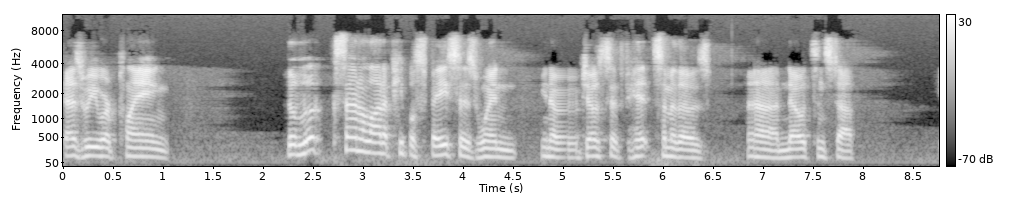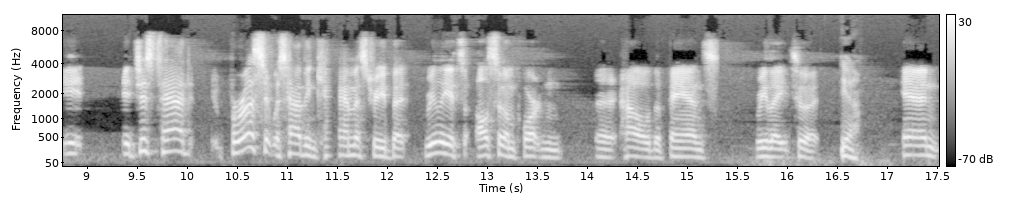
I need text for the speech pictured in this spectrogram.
as we were playing, the looks on a lot of people's faces when you know Joseph hit some of those uh, notes and stuff. It it just had for us it was having chemistry, but really it's also important uh, how the fans relate to it. Yeah, and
